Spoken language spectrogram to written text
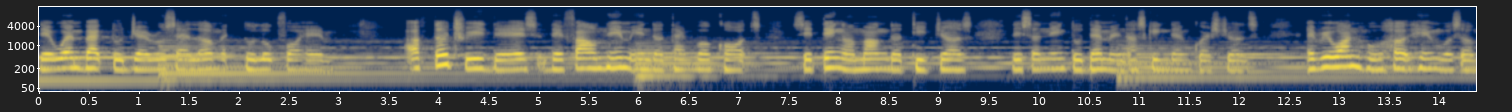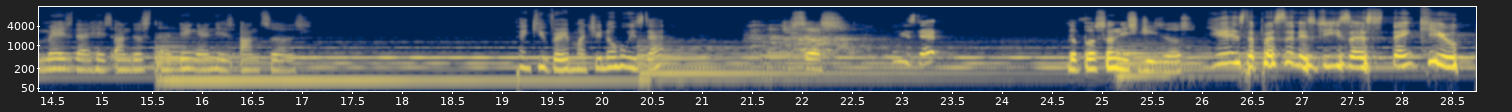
they went back to Jerusalem to look for him. After three days, they found him in the temple courts, sitting among the teachers, listening to them and asking them questions. Everyone who heard him was amazed at his understanding and his answers. Thank you very much. You know who is that? Jesus. Who is that? The person is Jesus. Yes, the person is Jesus. Thank you.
